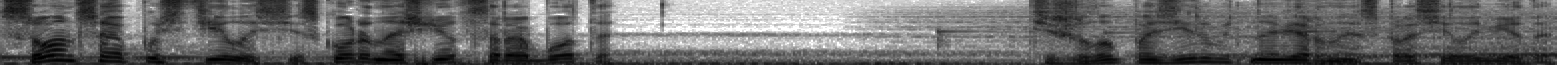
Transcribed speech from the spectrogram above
Солнце опустилось, и скоро начнется работа». «Тяжело позировать, наверное?» — спросила Веда.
